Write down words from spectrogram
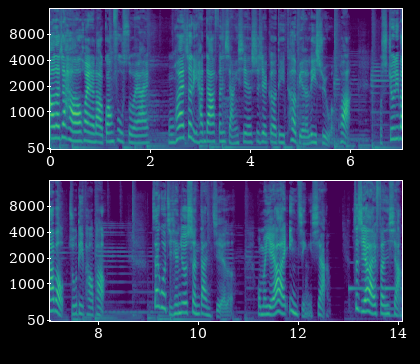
Hello，大家好，欢迎来到光复所维埃。我们会在这里和大家分享一些世界各地特别的历史与文化。我是 Judy Bubble，朱迪泡泡。再过几天就是圣诞节了，我们也要来应景一下。这集要来分享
